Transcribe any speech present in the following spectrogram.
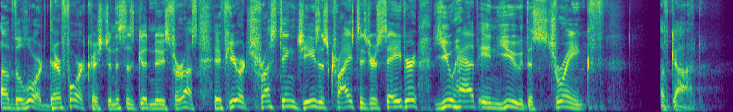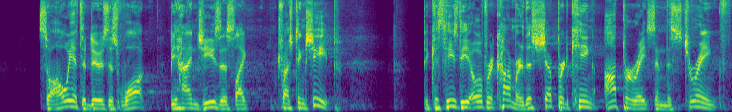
of the Lord. Therefore, Christian, this is good news for us. If you are trusting Jesus Christ as your Savior, you have in you the strength of God. So all we have to do is just walk behind Jesus like trusting sheep because he's the overcomer. This shepherd king operates in the strength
